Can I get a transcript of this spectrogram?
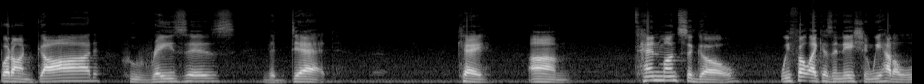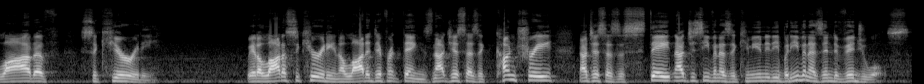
but on God who raises the dead. Okay, um, 10 months ago, we felt like as a nation we had a lot of security we had a lot of security in a lot of different things, not just as a country, not just as a state, not just even as a community, but even as individuals.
